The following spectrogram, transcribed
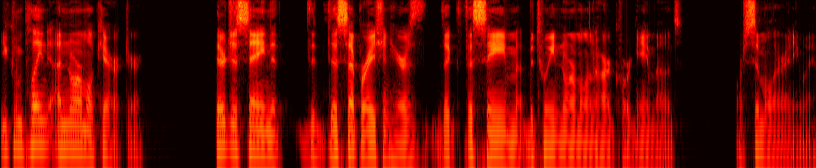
You can play a normal character. They're just saying that the, the separation here is the, the same between normal and hardcore game modes, or similar anyway.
